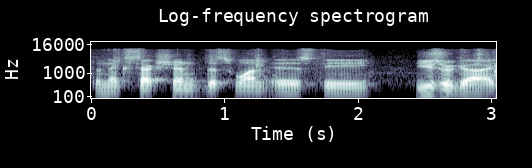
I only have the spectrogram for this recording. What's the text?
The next section, this one is the user guide.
